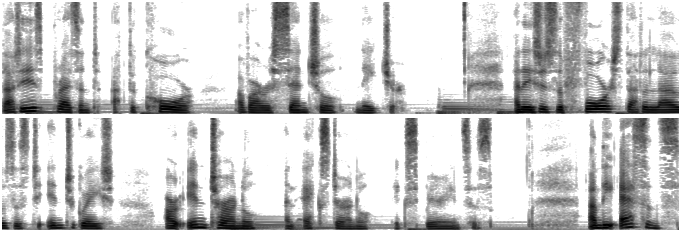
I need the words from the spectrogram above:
that is present at the core of our essential nature. And it is the force that allows us to integrate our internal and external experiences. And the essence,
